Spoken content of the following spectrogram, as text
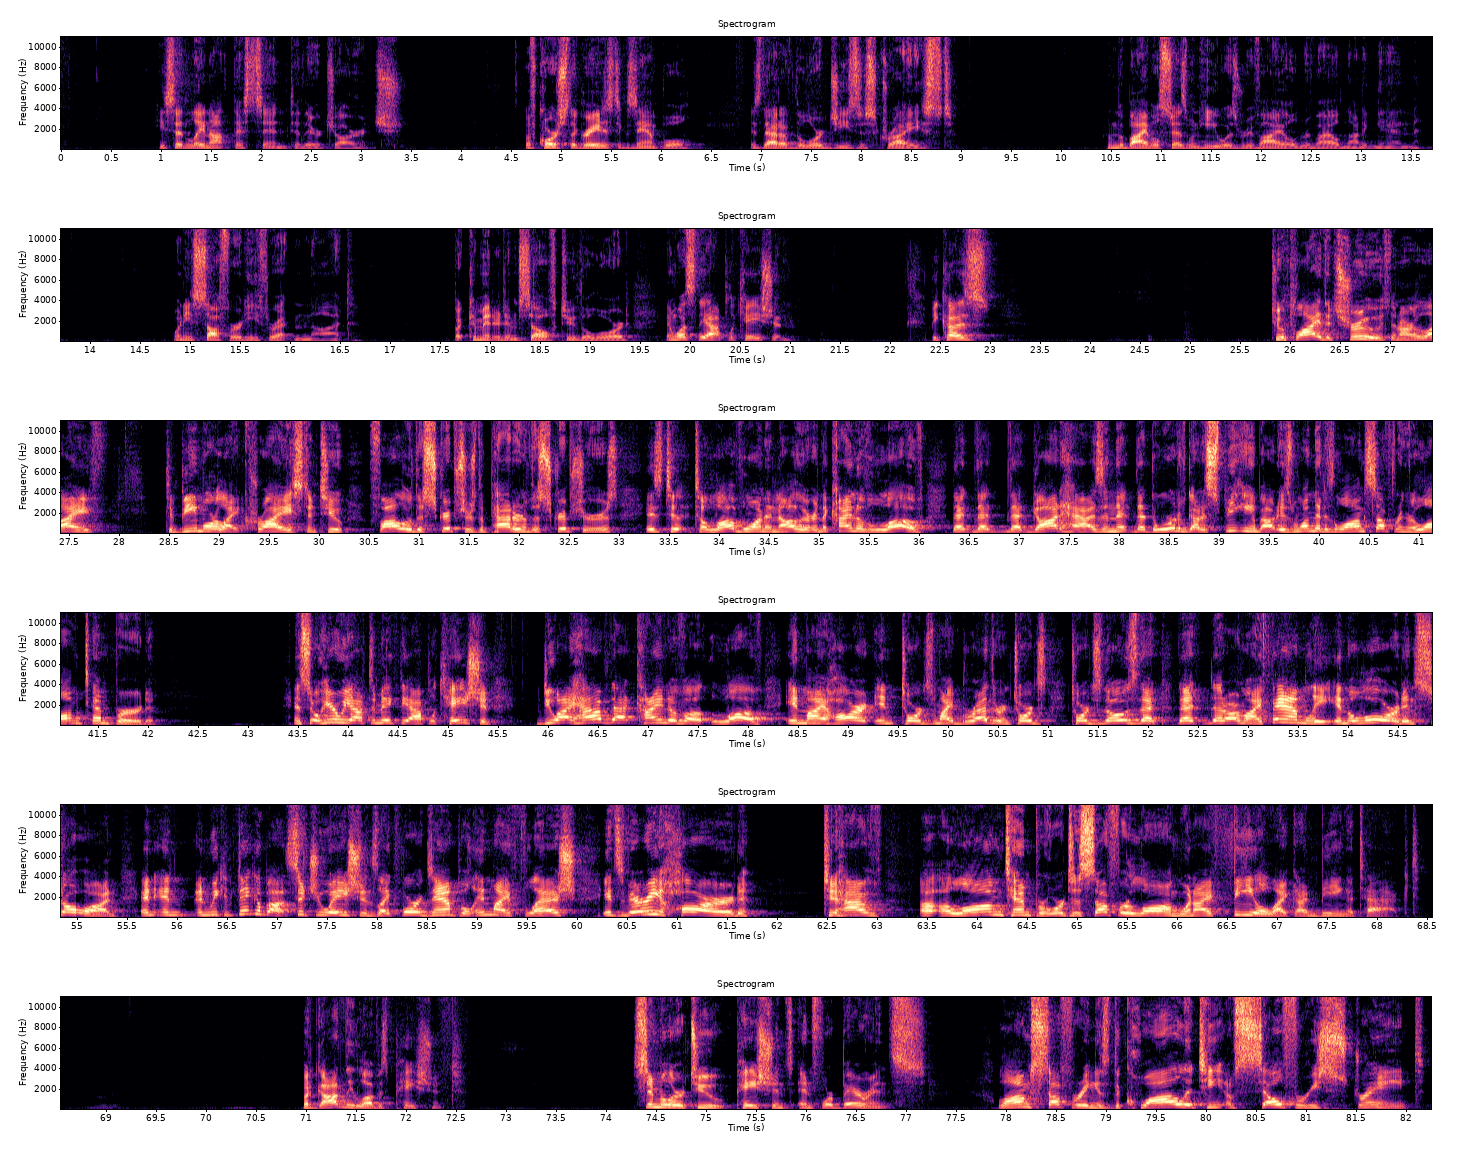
He said, Lay not this sin to their charge. Of course, the greatest example is that of the Lord Jesus Christ, whom the Bible says when he was reviled, reviled not again. When he suffered, he threatened not, but committed himself to the Lord. And what's the application? Because to apply the truth in our life, to be more like Christ and to follow the scriptures, the pattern of the scriptures, is to, to love one another. And the kind of love that, that, that God has and that, that the Word of God is speaking about is one that is long suffering or long tempered. And so here we have to make the application. Do I have that kind of a love in my heart in, towards my brethren, towards, towards those that, that, that are my family in the Lord, and so on? And, and, and we can think about situations like, for example, in my flesh, it's very hard to have a, a long temper or to suffer long when I feel like I'm being attacked. But godly love is patient. Similar to patience and forbearance, long suffering is the quality of self restraint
